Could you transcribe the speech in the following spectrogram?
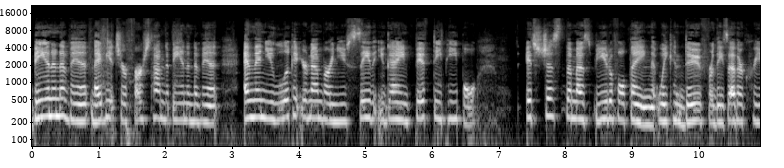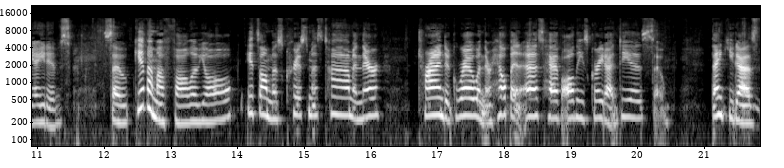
be in an event. Maybe it's your first time to be in an event and then you look at your number and you see that you gained 50 people. It's just the most beautiful thing that we can do for these other creatives so give them a follow, y'all. It's almost Christmas time and they're trying to grow and they're helping us have all these great ideas. So thank you guys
